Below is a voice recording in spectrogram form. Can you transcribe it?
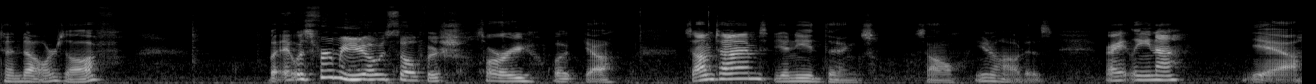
$10 off. But it was for me, I was selfish. Sorry, but yeah. Sometimes you need things. So, you know how it is. Right, Lena? Yeah.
